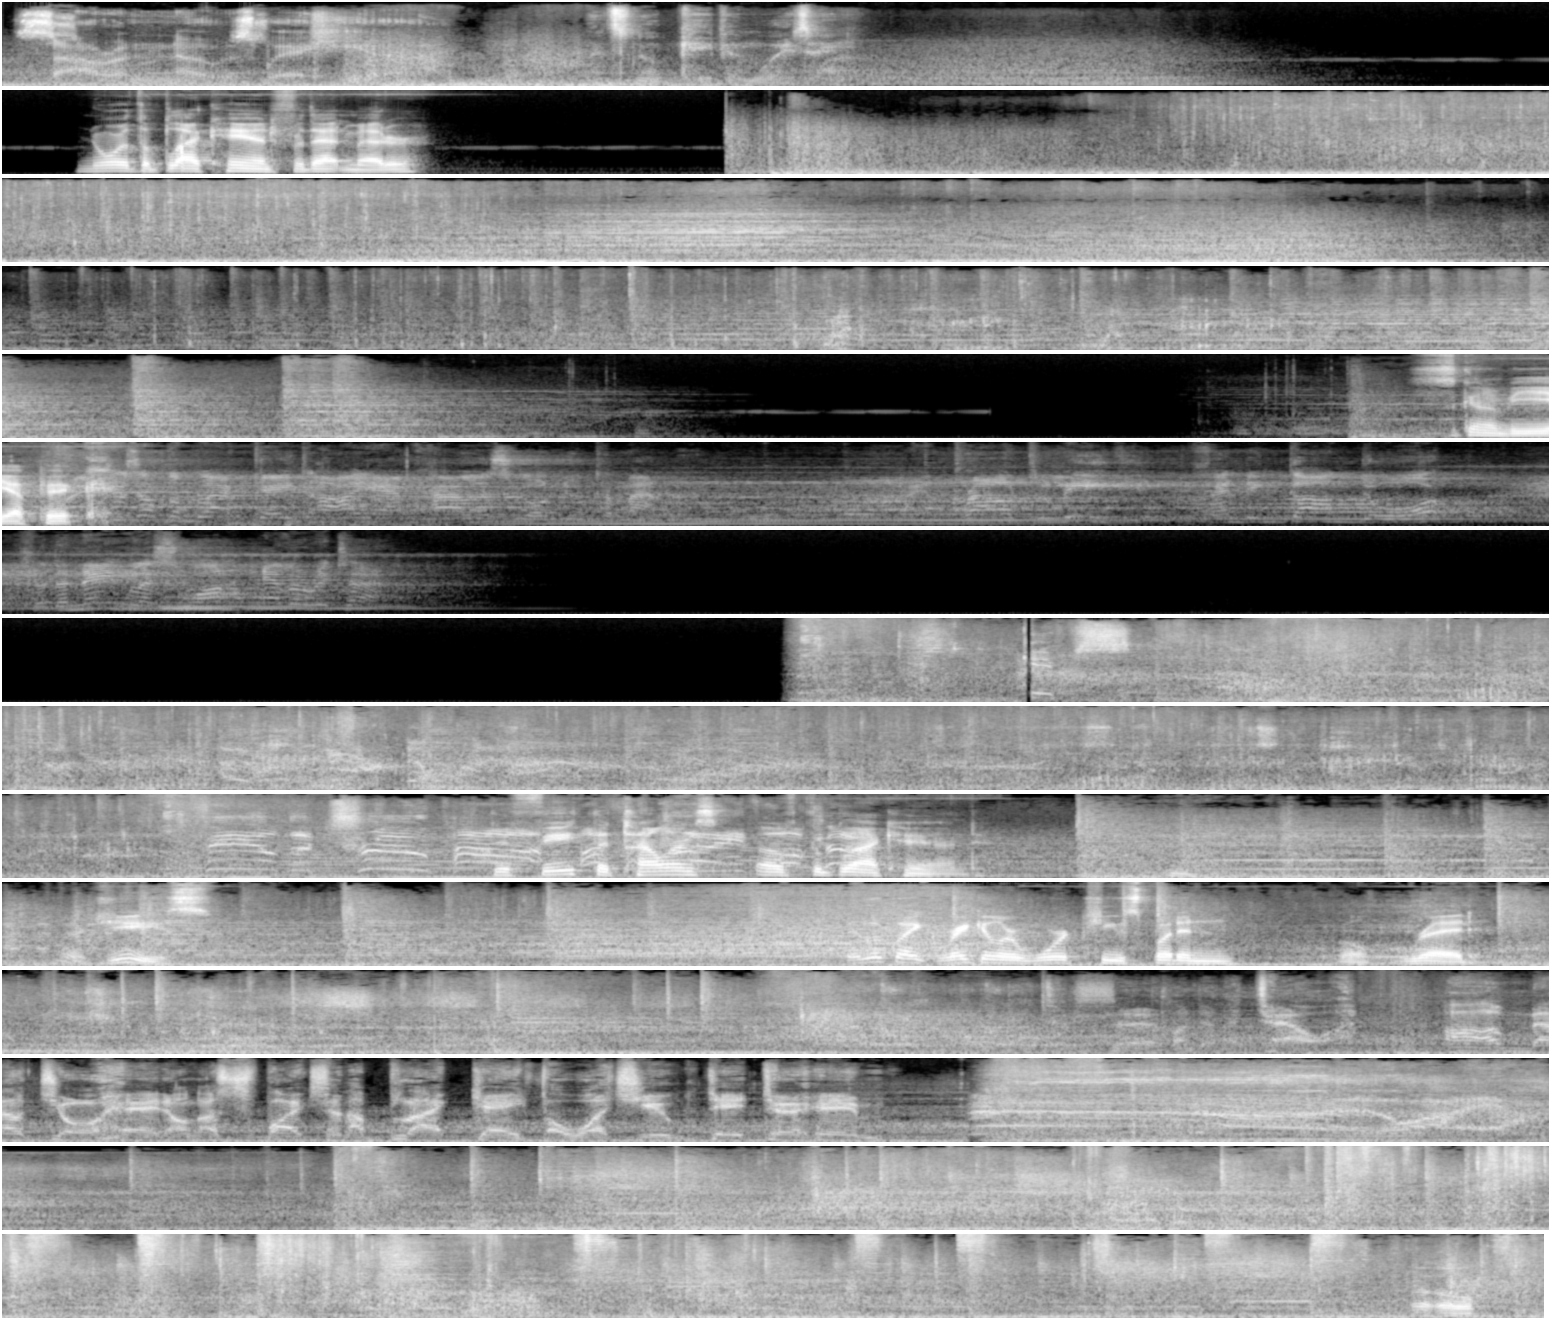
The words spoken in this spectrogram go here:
Sauron knows we're here. Let's not keep him waiting. Nor the Black Hand, for that matter. This is gonna be epic. Defeat the talents of the Black Hand. Hmm. Oh, jeez. They look like regular war chiefs, but in, well, red. To serve under the tower. I'll mount your head on the spikes of the Black Gate for what you did to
